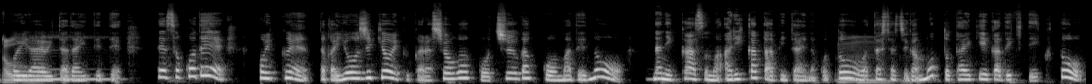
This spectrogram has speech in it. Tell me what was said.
ご依頼をいただいてて。でそこで保育園だから幼児教育から小学校中学校までの何かその在り方みたいなことを私たちがもっと体系化できていくと、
